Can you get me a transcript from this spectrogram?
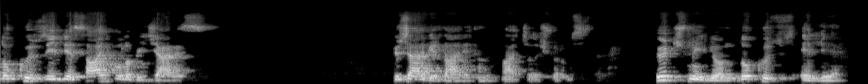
950'ye sahip olabileceğiniz güzel bir daire tanıtmaya çalışıyorum sizlere. 3 milyon 950'ye.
